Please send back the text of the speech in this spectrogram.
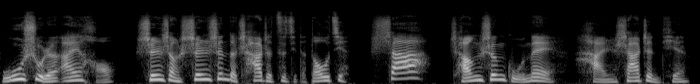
无数人哀嚎，身上深深的插着自己的刀剑。杀！长生谷内喊杀震天。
